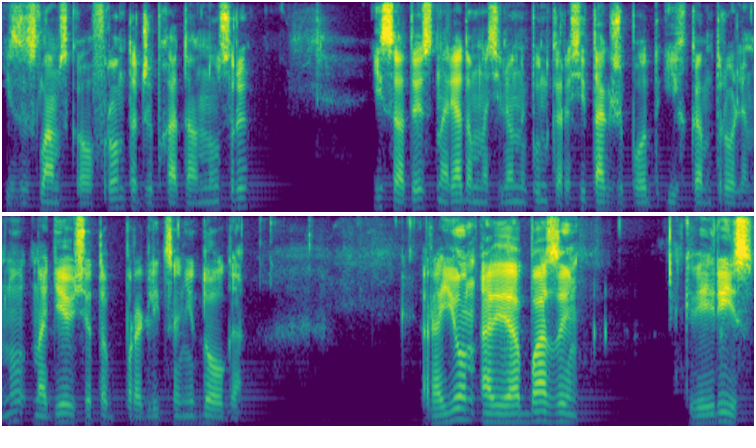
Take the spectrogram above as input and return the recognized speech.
из Исламского фронта Джибхата Нусры. И, соответственно, рядом населенный пункт Караси также под их контролем. Ну, надеюсь, это продлится недолго. Район авиабазы Кверис.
